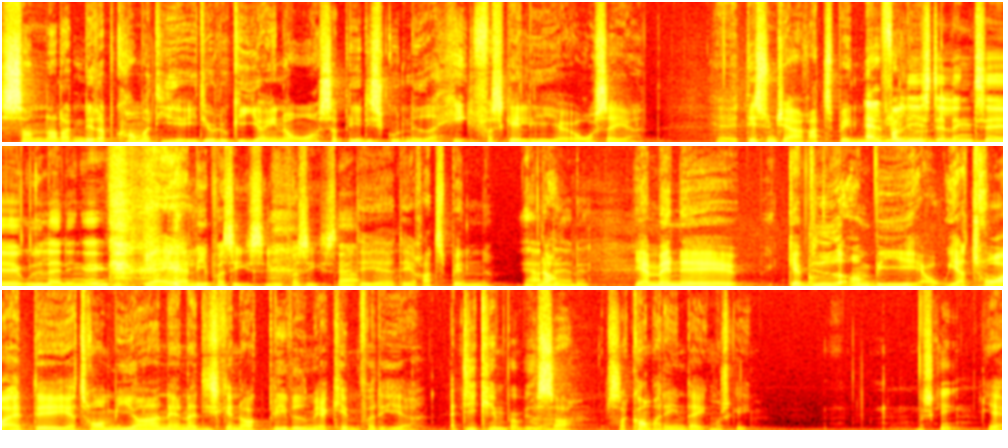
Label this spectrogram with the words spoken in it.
så når der netop kommer de her ideologier ind over, så bliver de skudt ned af helt forskellige øh, årsager. Øh, det synes jeg er ret spændende. Alt fra ligestilling til udlænding, ikke? Ja, ja, lige præcis. Lige præcis. Ja. Det, er, det er ret spændende. Ja, Nå. det er det. Jamen, øh, kan vide, om vi... Jo, jeg tror, at øh, jeg tror, Mira og Nana, de skal nok blive ved med at kæmpe for det her. At de kæmper videre, Og så, så kommer det en dag måske. måske. Ja,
